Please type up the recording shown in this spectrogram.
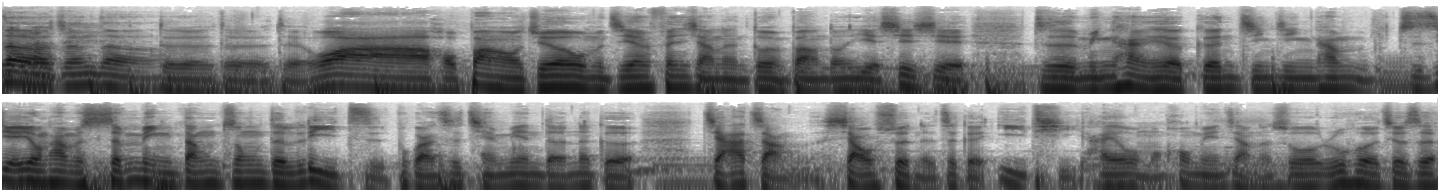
的 真的，对对对对对，哇，好棒哦！我觉得我们今天分享了很多很棒的东西，也谢谢就是明翰还有跟晶晶他们直接用他们生命当中的例子，不管是前面的那个家长孝顺的这个议题，还有我们后面讲的说如何就是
